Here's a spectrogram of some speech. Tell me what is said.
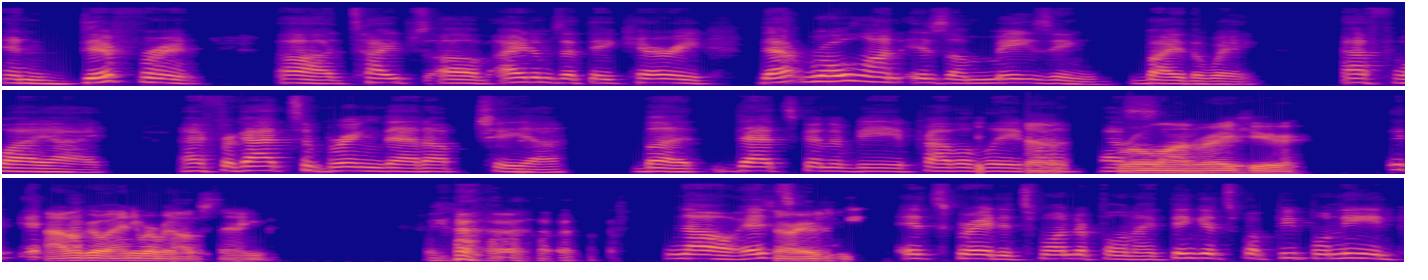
and different uh types of items that they carry. That roll on is amazing, by the way. FYI, I forgot to bring that up to you, but that's going to be probably Yeah, of the best- roll on right here. I don't go anywhere without this thing. no, it's Sorry. it's great. It's wonderful. And I think it's what people need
